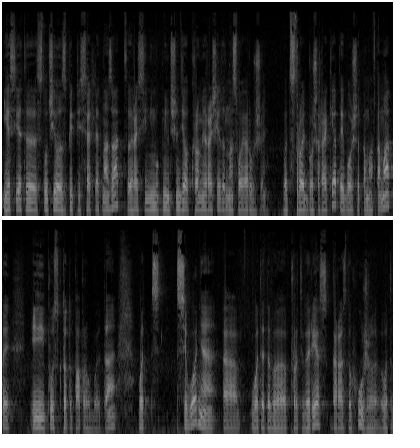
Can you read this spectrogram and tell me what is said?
Если это случилось бы 50 лет назад, Россия не мог ничего делать, кроме рассчитывать на свое оружие. Вот строить больше ракеты, больше там автоматы, и пусть кто-то попробует. Да? Вот Сегодня э, вот этого противорез гораздо хуже, вот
